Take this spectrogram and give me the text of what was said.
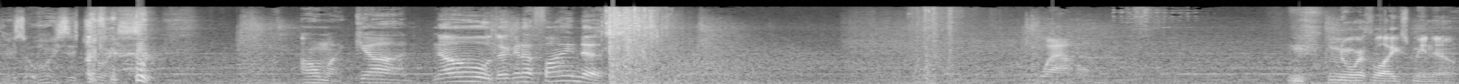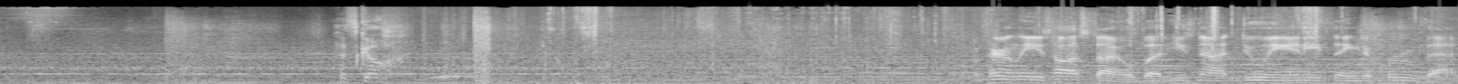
There's always a choice. Oh my god. No, they're gonna find us. Wow. North likes me now. Let's go. Apparently he's hostile, but he's not doing anything to prove that.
